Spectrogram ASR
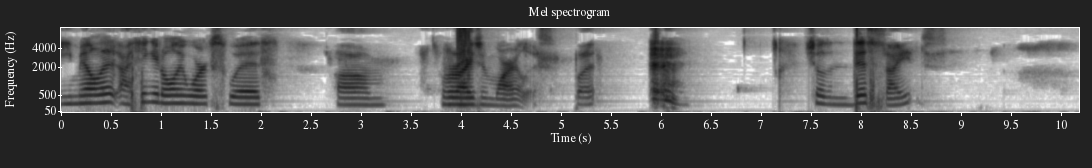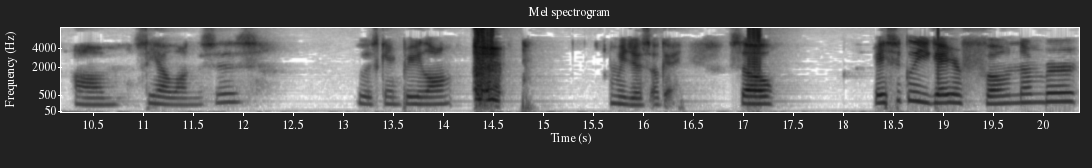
email it. I think it only works with um, Verizon Wireless, but show them this site. Um, see how long this is. Ooh, it's getting pretty long. Let me just, okay. So, basically you get your phone number,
